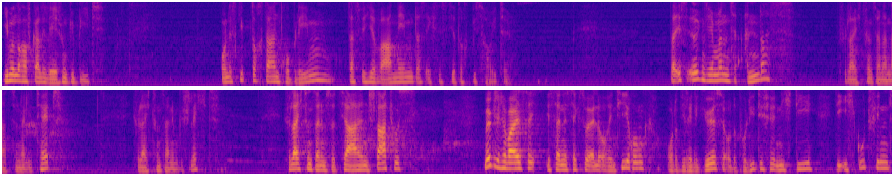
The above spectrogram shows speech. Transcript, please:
immer noch auf galiläischem Gebiet. Und es gibt doch da ein Problem, das wir hier wahrnehmen, das existiert doch bis heute. Da ist irgendjemand anders, vielleicht von seiner Nationalität, vielleicht von seinem Geschlecht, vielleicht von seinem sozialen Status. Möglicherweise ist seine sexuelle Orientierung oder die religiöse oder politische nicht die, die ich gut finde.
